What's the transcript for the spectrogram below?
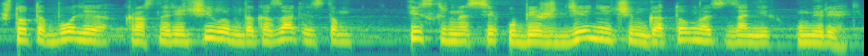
что-то более красноречивым доказательством искренности убеждений, чем готовность за них умереть?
